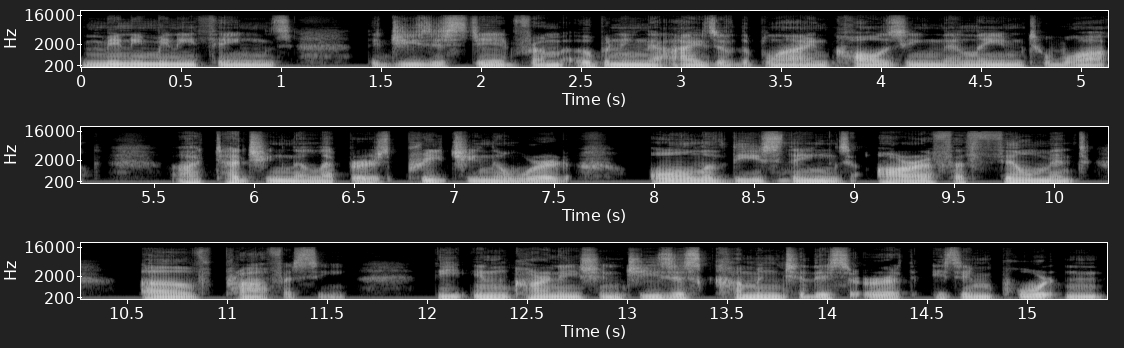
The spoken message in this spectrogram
Many, many things that Jesus did from opening the eyes of the blind, causing the lame to walk, uh, touching the lepers, preaching the word. All of these things are a fulfillment of prophecy. The incarnation, Jesus coming to this earth, is important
